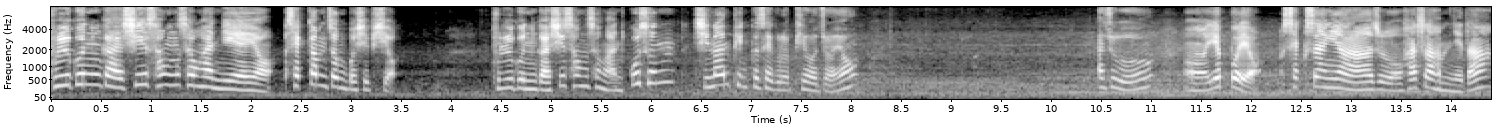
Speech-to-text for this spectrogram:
붉은 가시 성성한이에요. 색감 좀 보십시오. 붉은 가시 성성한 꽃은 진한 핑크색으로 피어져요. 아주 어, 예뻐요. 색상이 아주 화사합니다.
